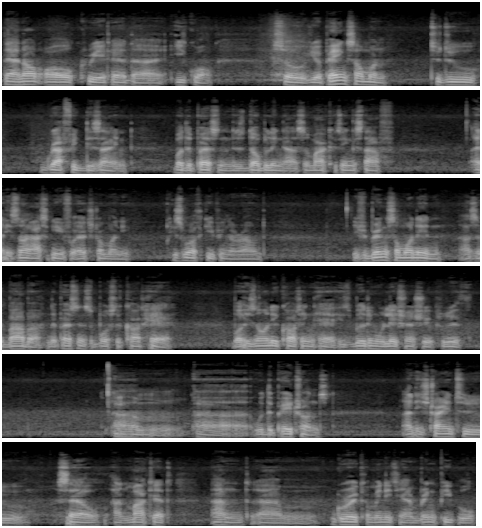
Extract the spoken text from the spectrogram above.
they are not all created uh, equal. So you're paying someone to do graphic design, but the person is doubling as a marketing staff, and he's not asking you for extra money, he's worth keeping around. If you bring someone in as a barber, the person is supposed to cut hair, but he's only cutting hair. He's building relationships with um, uh, with the patrons, and he's trying to sell and market and um, grow a community and bring people,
